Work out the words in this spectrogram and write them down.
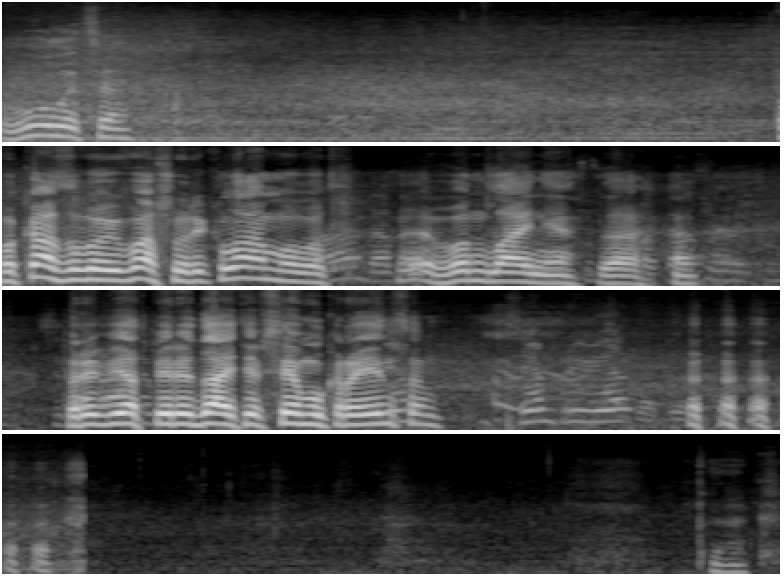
Вулиця. Показываю вашу рекламу вот, э, в онлайне. Да. Привет передайте всем украинцам. Всем привет! Так.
